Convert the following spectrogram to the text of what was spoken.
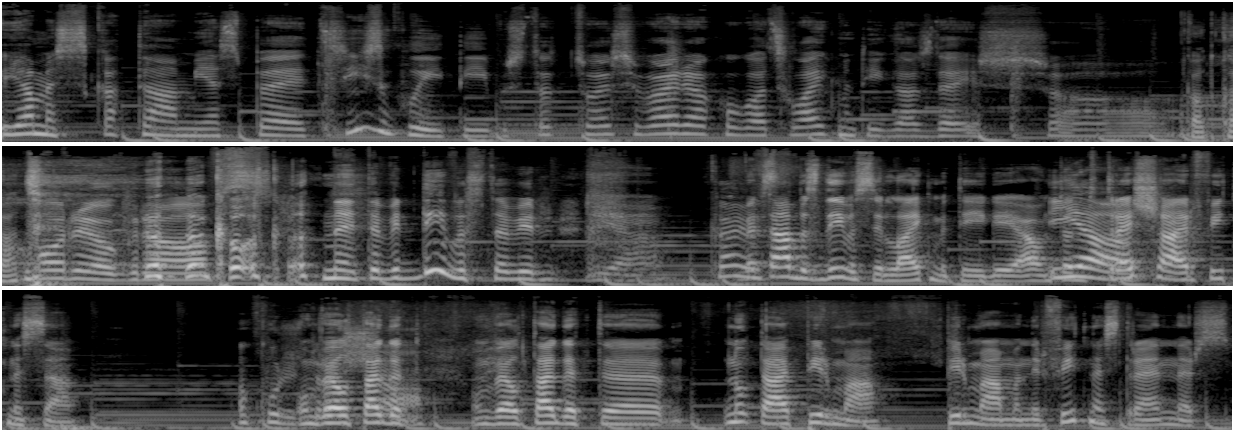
Ja mēs skatāmies pēc izglītības, tad tu esi vairāk kaut kāds laikmetīgās dēļas uh, Kaut kāds. choreogrāfs. Kaut kāds. Nē, tev ir divas, tev ir. Jā, Kā bet jūs- abas divas ir laikmetīgajā, un trešā ir fitnesā. Kur ir Un vēl tagad, un vēl tagad nu, tā ir pirmā. Pirmā man ir fitnes treneris.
